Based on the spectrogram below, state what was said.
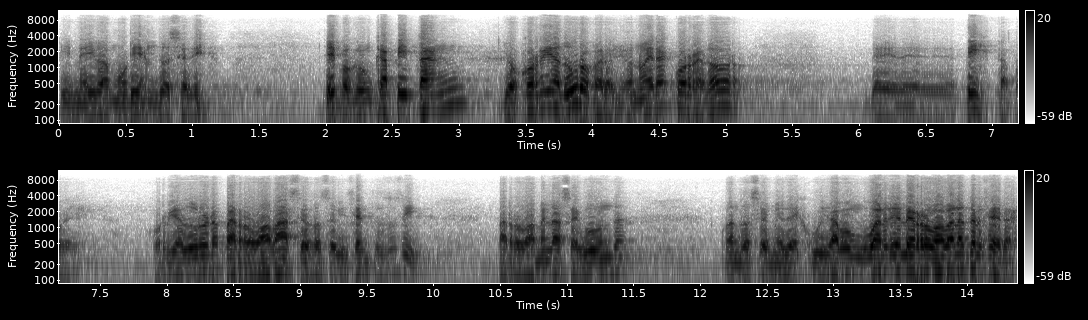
y me iba muriendo ese día. Sí, porque un capitán, yo corría duro, pero yo no era corredor de, pista, pues. Corría duro era para robar bases, José Vicente, eso sí. Para robarme la segunda. Cuando se me descuidaba un guardia le robaba la tercera.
